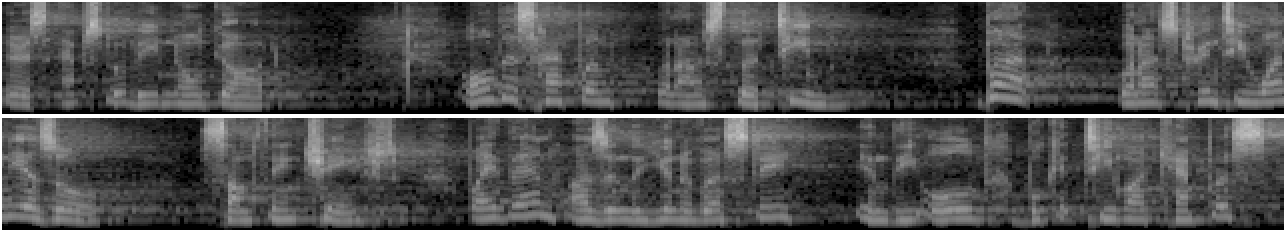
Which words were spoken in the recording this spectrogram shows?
There is absolutely no God. All this happened when I was 13. But when I was 21 years old, something changed. By then, I was in the university, in the old Bukit Timah campus,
